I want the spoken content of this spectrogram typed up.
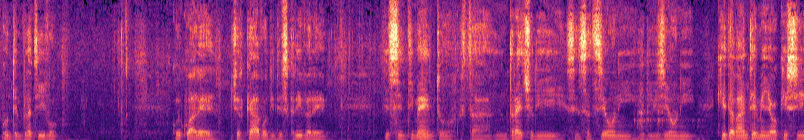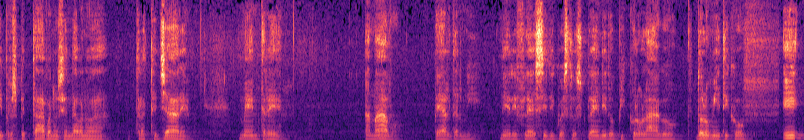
contemplativo col quale cercavo di descrivere il sentimento, questo intreccio di sensazioni e di visioni che davanti ai miei occhi si prospettavano, si andavano a tratteggiare, mentre amavo perdermi nei riflessi di questo splendido piccolo lago dolomitico e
